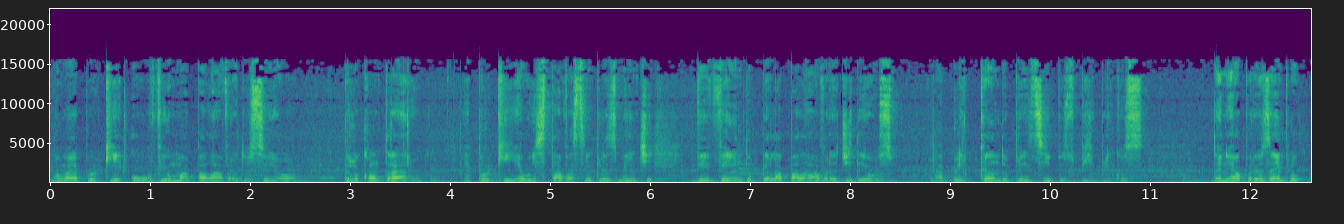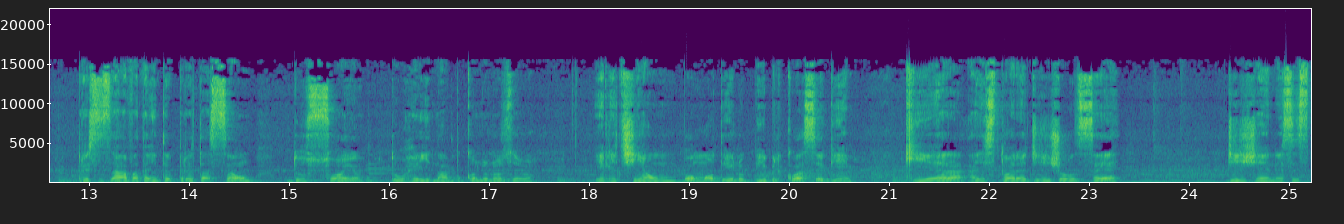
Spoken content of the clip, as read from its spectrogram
não é porque ouvi uma palavra do Senhor. Pelo contrário, é porque eu estava simplesmente vivendo pela palavra de Deus, aplicando princípios bíblicos. Daniel, por exemplo, precisava da interpretação do sonho do rei Nabucodonosor. Ele tinha um bom modelo bíblico a seguir, que era a história de José de Gênesis.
